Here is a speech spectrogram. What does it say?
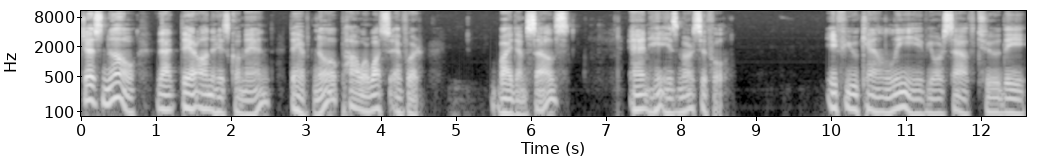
just know that they are under His command. They have no power whatsoever by themselves, and He is merciful. If you can leave yourself to the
